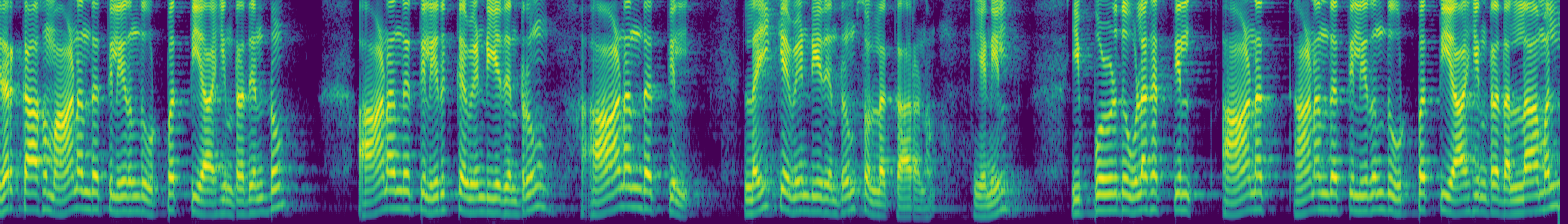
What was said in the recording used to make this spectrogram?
இதற்காகும் ஆனந்தத்தில் இருந்து உற்பத்தி ஆகின்றதென்றும் ஆனந்தத்தில் இருக்க வேண்டியதென்றும் ஆனந்தத்தில் லயிக்க வேண்டியதென்றும் சொல்ல காரணம். எனில் இப்பொழுது உலகத்தில் ஆன ஆனந்தத்தில் இருந்து உற்பத்தி ஆகின்றதல்லாமல்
